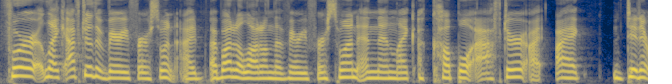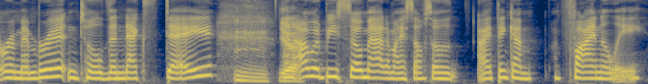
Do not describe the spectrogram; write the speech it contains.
For like after the very first one, I I bought a lot on the very first one, and then like a couple after, I I didn't remember it until the next day, Mm, and I would be so mad at myself. So I think I'm finally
